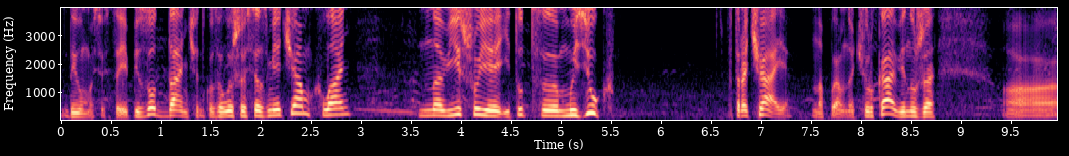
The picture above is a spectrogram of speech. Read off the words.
Дивимося ось цей епізод. Данченко залишився з м'ячем. Хлань навішує. І тут е, Мизюк втрачає, напевно, Чурка. Він уже. А,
